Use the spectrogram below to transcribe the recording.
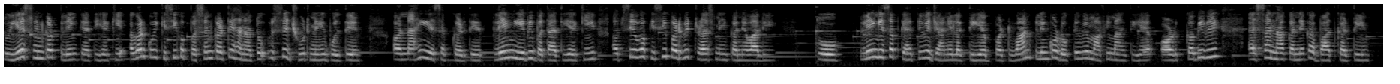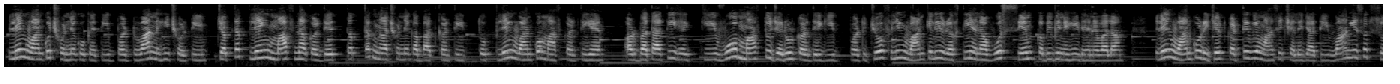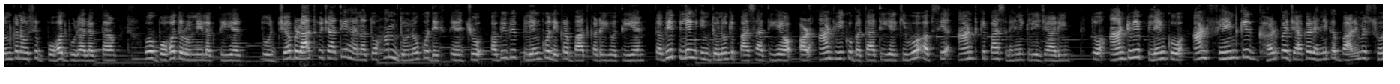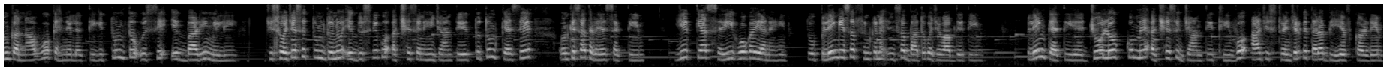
तो ये सुनकर प्लेइंग कहती है कि अगर कोई किसी को पसंद करते हैं ना तो उससे झूठ नहीं बोलते और ना ही ये सब करते। प्लेइंग ये भी बताती है कि अब से वो किसी पर भी ट्रस्ट नहीं करने वाली तो प्लिंग ये सब कहते हुए जाने लगती है बट वान प्लिंग को रोकते हुए माफ़ी मांगती है और कभी भी ऐसा ना करने का बात करती। प्लिंग वान को छोड़ने को कहती बट वान नहीं छोड़ती। जब तक प्लिंग माफ़ ना कर दे, तब तक ना छोड़ने का बात करती तो प्लिंग वान को माफ़ करती है और बताती है कि वो माफ़ तो ज़रूर कर देगी बट जो फीलिंग वान के लिए रखती है ना, वो सेम कभी भी नहीं रहने वाला। प्लिंग वान को रिजेक्ट करते हुए वहाँ से चले जाती। वान ये सब सुनकर ना उसे बहुत बुरा लगता। वो बहुत रोने लगती है। तो जब रात हो जाती है ना तो हम दोनों को देखते हैं, जो अभी भी प्लिंग को लेकर बात कर रही होती है। तभी प्लिंग इन दोनों के पास आती है और आंट वी को बताती है कि वो अब से आंट के पास रहने के लिए जा रही। तो आंट वी प्लिंग को, आंट फेन के घर पर जाकर रहने के बारे में सुनकर ना वो कहने लगती है कि तुम तो उससे एक बार ही मिली। जिस वजह से तुम दोनों एक दूसरे को अच्छे से नहीं जानते तो तुम कैसे उनके साथ रह सकती। ये क्या सही होगा या नहीं? तो प्लिंग ये सब सुनकर ना इन सब बातों का जवाब देती। प्लेन कहती है, जो लोग को मैं अच्छे से जानती थी, वो आज स्ट्रेंजर की तरह बिहेव कर रहे।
